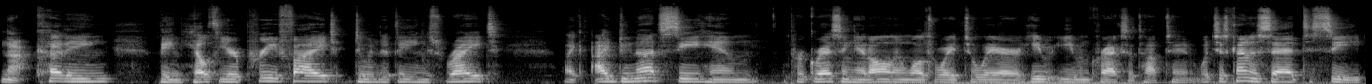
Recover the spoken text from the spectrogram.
not cutting, being healthier pre-fight, doing the things right. Like I do not see him progressing at all in welterweight to where he even cracks the top 10, which is kind of sad to see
